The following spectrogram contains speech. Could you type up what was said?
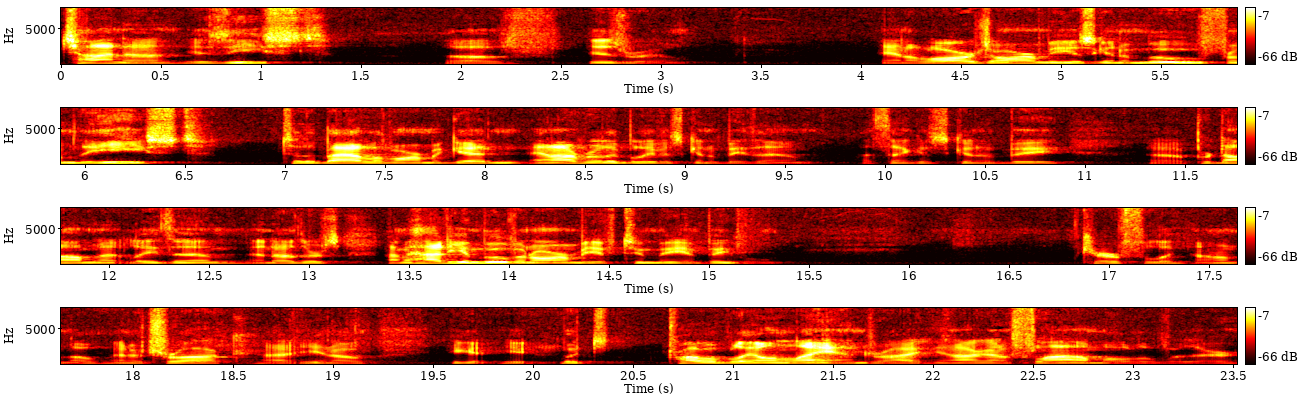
China is east of Israel. And a large army is going to move from the east to the Battle of Armageddon. And I really believe it's going to be them. I think it's going to be uh, predominantly them and others. I mean, how do you move an army of two million people? carefully. I don't know, in a truck, uh, you know, you you, but probably on land, right? You're not going to fly them all over there.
